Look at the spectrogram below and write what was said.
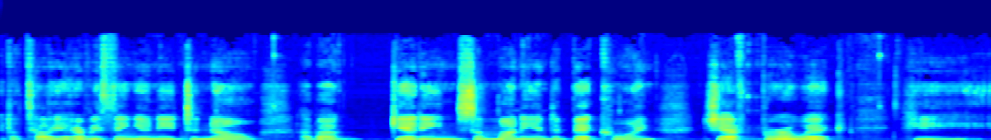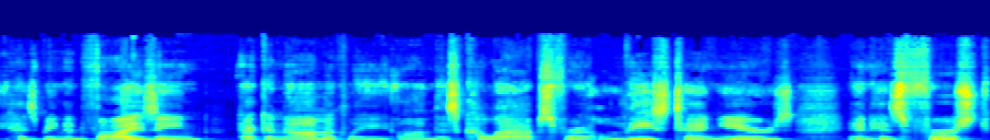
It'll tell you everything you need to know about getting some money into Bitcoin. Jeff Berwick, he has been advising economically on this collapse for at least 10 years. In his first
